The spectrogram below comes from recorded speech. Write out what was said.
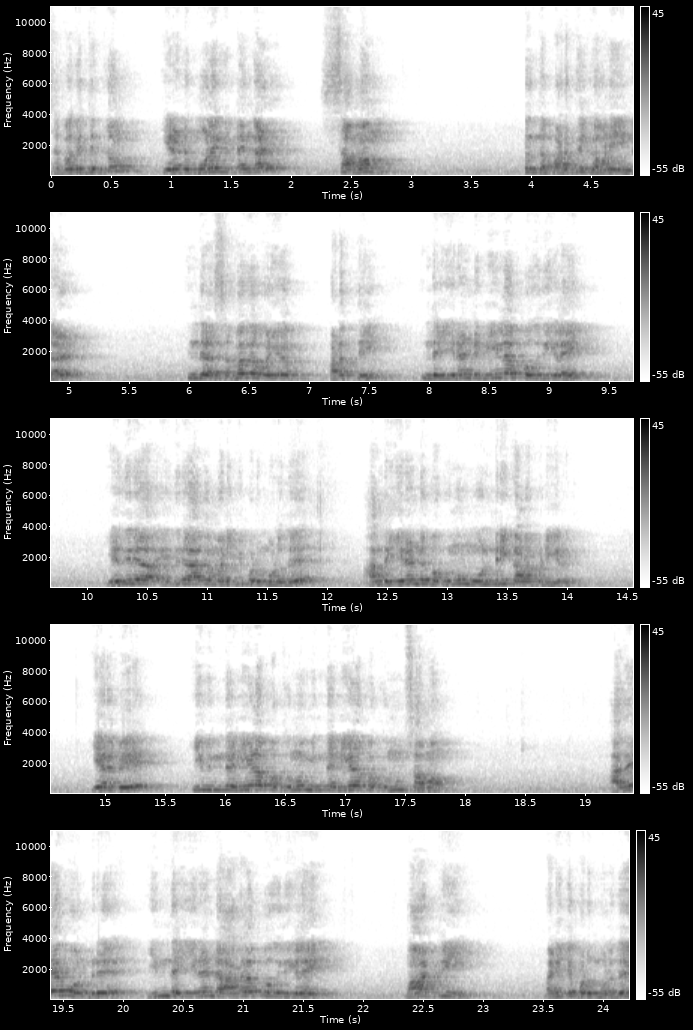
செவ்வகத்திற்கும் இரண்டு மூலைவிட்டங்கள் சமம். இந்த படத்தில் கவனியுங்கள். இந்த செவ்வக வடிவ படத்தில் இந்த இரண்டு நீல பகுதிகளை எதிராக எதிராக மடிக்கப்படும் பொழுது அந்த இரண்டு பக்கமும் ஒன்றி காணப்படுகிறது. எனவே இந்த நீள பக்கமும் இந்த நீல பக்கமும் சமம். அதே போன்று இந்த இரண்டு அகலப்பகுதிகளை மாற்றி மடிக்கப்படும் பொழுது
